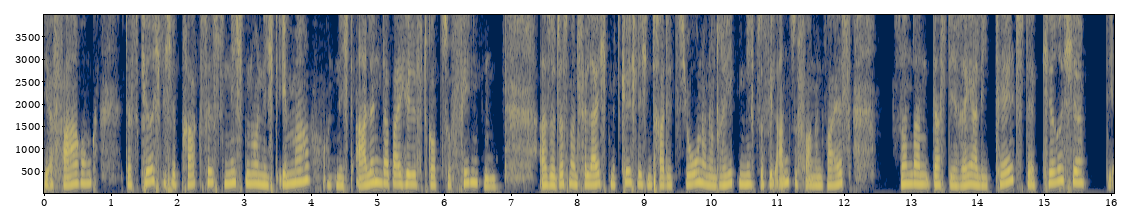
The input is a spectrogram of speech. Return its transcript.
Die Erfahrung, dass kirchliche Praxis nicht nur nicht immer und nicht allen dabei hilft, Gott zu finden. Also, dass man vielleicht mit kirchlichen Traditionen und Riten nicht so viel anzufangen weiß, sondern dass die Realität der Kirche die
